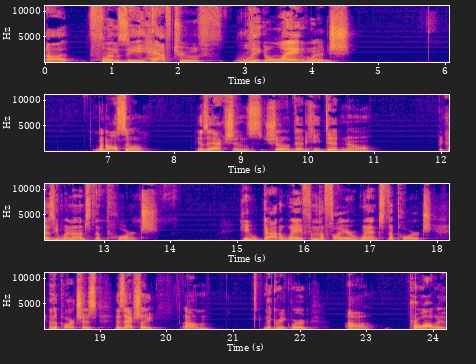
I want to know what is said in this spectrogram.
uh, flimsy, half truth legal language, but also his actions showed that he did know because he went onto the porch. He got away from the fire, went to the porch, and the porch is, is actually um, the Greek word uh, proaulion,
